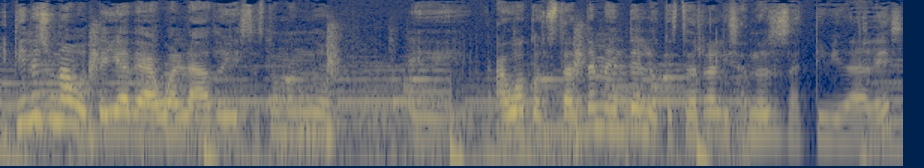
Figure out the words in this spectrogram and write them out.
y tienes una botella de agua al lado y estás tomando eh, agua constantemente en lo que estás realizando esas actividades,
